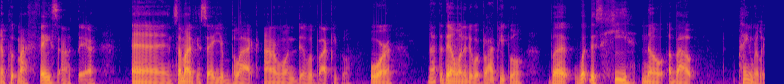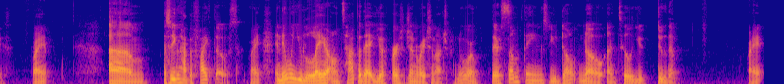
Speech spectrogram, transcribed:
and put my face out there, and somebody can say, You're black. I don't want to deal with black people. Or, not that they don't want to deal with black people, but what does he know about pain relief, right? Um, so you have to fight those, right? And then when you layer on top of that, you're a first generation entrepreneur, there's some things you don't know until you do them, right?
